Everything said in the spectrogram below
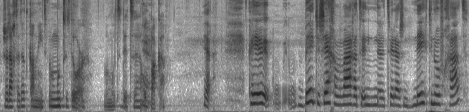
Dus we dachten, dat kan niet. We moeten door. We moeten dit uh, ja. oppakken. Ja. Kan je een beetje zeggen waar het in 2019 over gaat?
